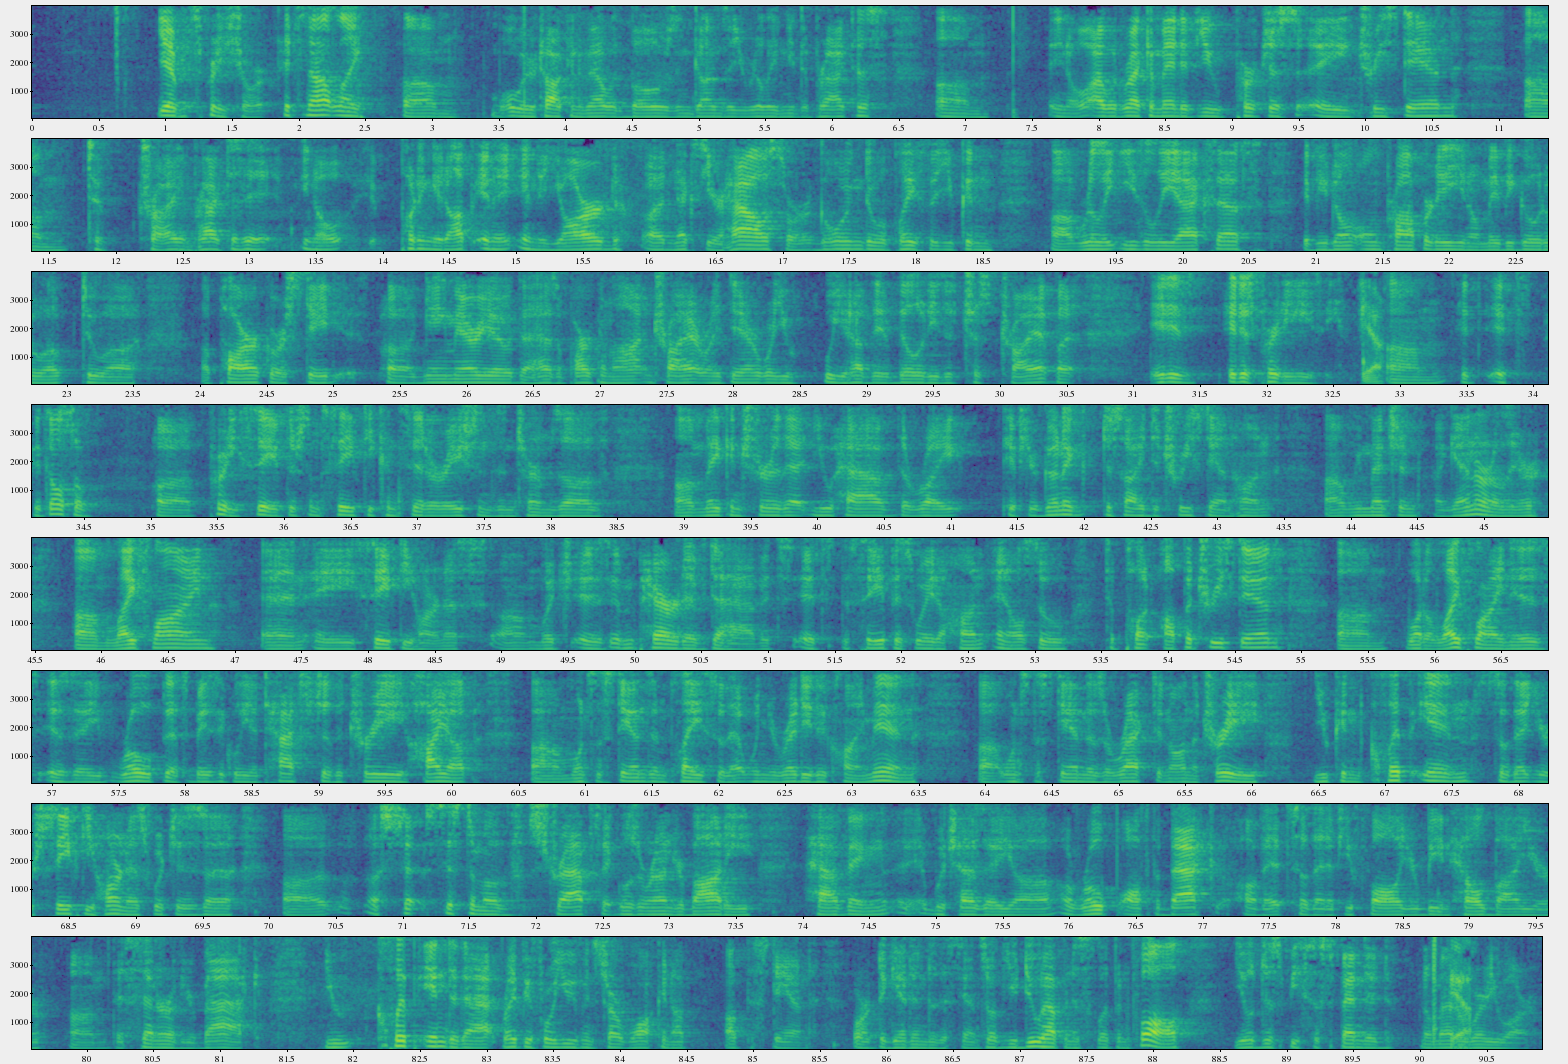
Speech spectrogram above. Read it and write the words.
Yeah, it's pretty short. It's not like um, what we were talking about with bows and guns that you really need to practice. Um, you know, I would recommend if you purchase a tree stand um, to try and practice it. You know, putting it up in a in a yard uh, next to your house, or going to a place that you can uh, really easily access. If you don't own property, you know, maybe go to a to a a park or a state uh, game area that has a parking lot and try it right there where you where you have the ability to just try it. But it is it is pretty easy. Yeah. Um, it, it's it's also uh, pretty safe. There's some safety considerations in terms of uh, making sure that you have the right. If you're going to decide to tree stand hunt, uh, we mentioned again earlier, um, lifeline and a safety harness, um, which is imperative to have. It's it's the safest way to hunt and also to put up a tree stand. Um, what a lifeline is is a rope that's basically attached to the tree high up um, once the stand's in place, so that when you're ready to climb in, uh, once the stand is erect and on the tree, you can clip in so that your safety harness, which is a, a, a system of straps that goes around your body, having which has a, uh, a rope off the back of it, so that if you fall, you're being held by your um, the center of your back. You clip into that right before you even start walking up up the stand or to get into the stand. So if you do happen to slip and fall, you'll just be suspended no matter yeah. where you are.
